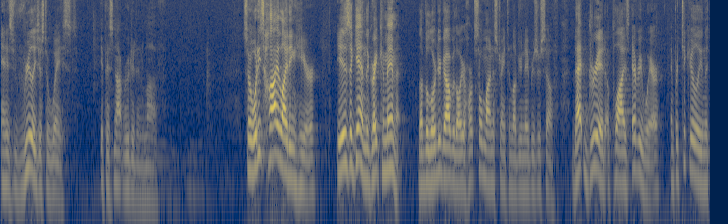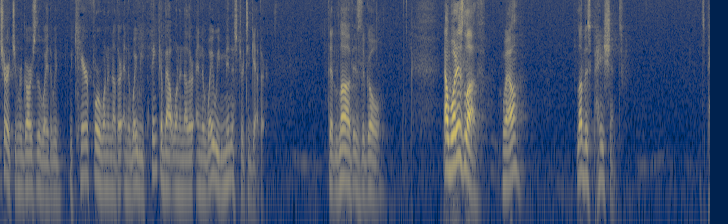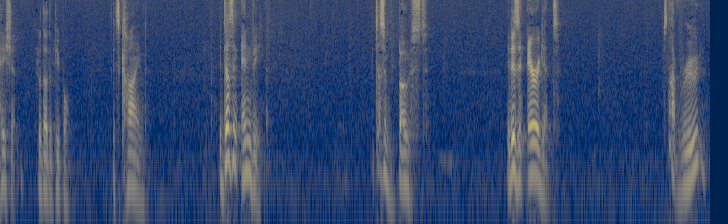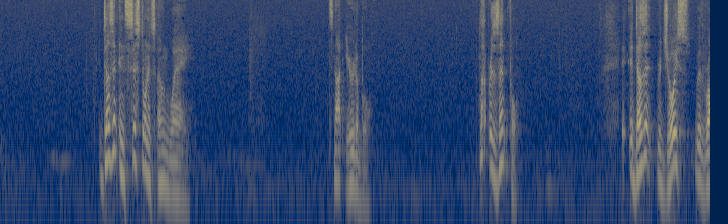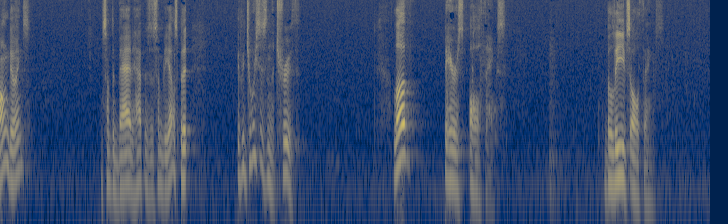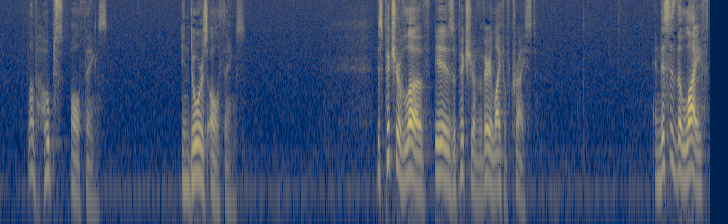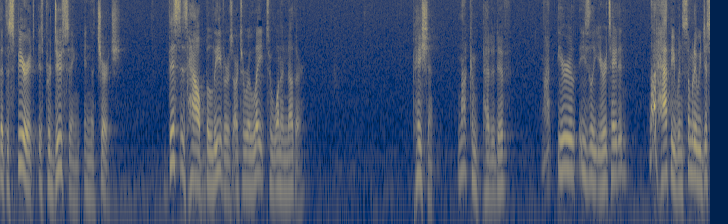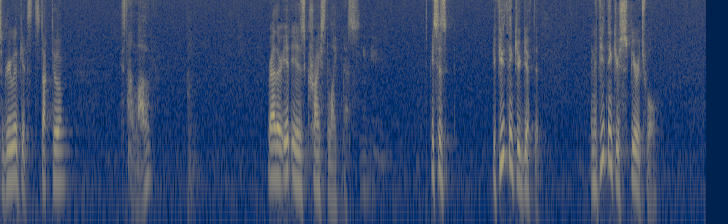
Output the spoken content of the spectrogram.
and it's really just a waste if it's not rooted in love. So, what he's highlighting here is, again, the great commandment love the Lord your God with all your heart, soul, mind, and strength, and love your neighbors yourself. That grid applies everywhere, and particularly in the church in regards to the way that we, we care for one another and the way we think about one another and the way we minister together. That love is the goal. Now, what is love? Well, love is patient. It's patient with other people, it's kind. It doesn't envy, it doesn't boast, it isn't arrogant. It's not rude. It doesn't insist on its own way. It's not irritable. It's Not resentful. It doesn't rejoice with wrongdoings something bad happens to somebody else, but it, it rejoices in the truth. Love bears all things, believes all things, Love hopes all things, endures all things. This picture of love is a picture of the very life of Christ. And this is the life that the Spirit is producing in the church. This is how believers are to relate to one another patient, not competitive, not ir- easily irritated, not happy when somebody we disagree with gets stuck to them. It's not love. Rather, it is Christ likeness. He says, if you think you're gifted, and if you think you're spiritual,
